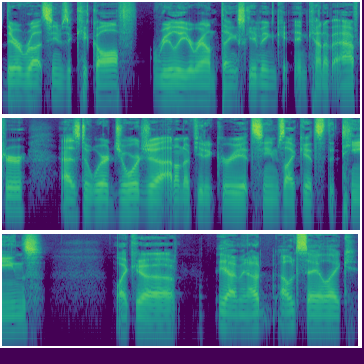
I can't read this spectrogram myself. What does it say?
their rut seems to kick off really around Thanksgiving and kind of after, as to where Georgia, I don't know if you'd agree, it seems like it's the teens. Like, uh, Yeah, I mean, I would, I would say like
